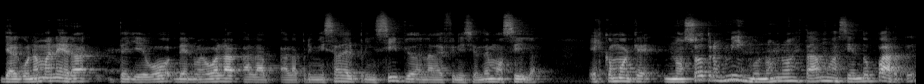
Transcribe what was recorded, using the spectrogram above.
de alguna manera, te llevo de nuevo a la, a, la, a la premisa del principio, en la definición de Mozilla. Es como que nosotros mismos no nos estábamos haciendo parte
